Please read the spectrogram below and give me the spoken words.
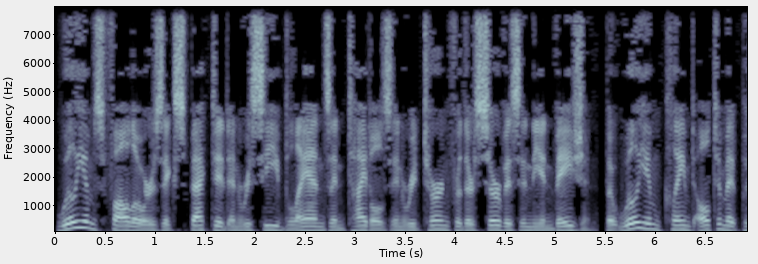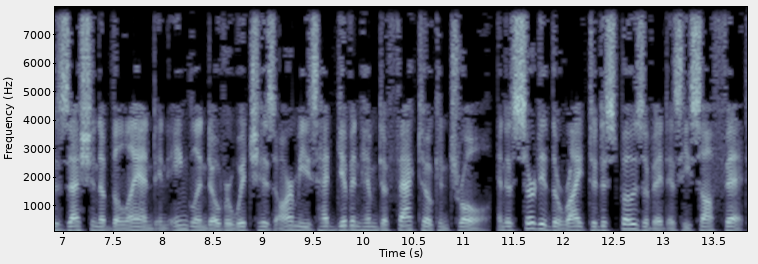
William's followers expected and received lands and titles in return for their service in the invasion, but William claimed ultimate possession of the land in England over which his armies had given him de facto control, and asserted the right to dispose of it as he saw fit.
